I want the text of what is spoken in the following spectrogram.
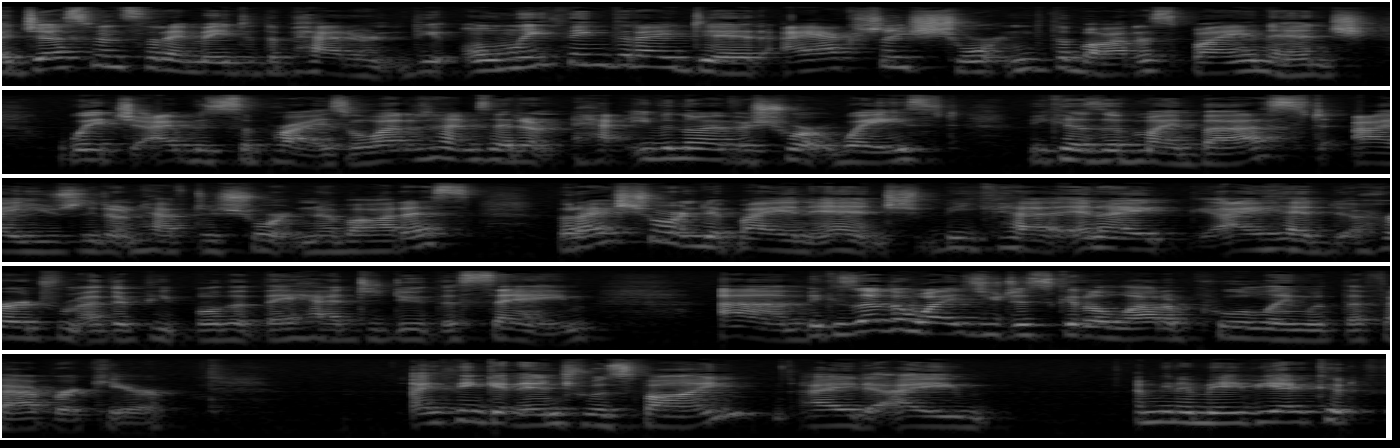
adjustments that I made to the pattern. The only thing that I did, I actually shortened the bodice by an inch, which I was surprised. A lot of times I don't even though I have a short waist, because of my bust, I usually don't have to shorten a bodice, but I shortened it by an inch because, and I, I had heard from other people that they had to do the same um, because otherwise you just get a lot of pooling with the fabric here. I think an inch was fine. I, I, I mean, maybe I could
